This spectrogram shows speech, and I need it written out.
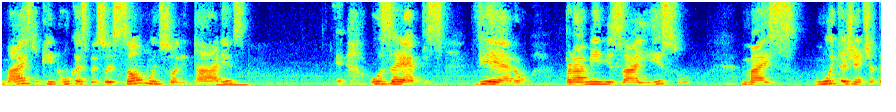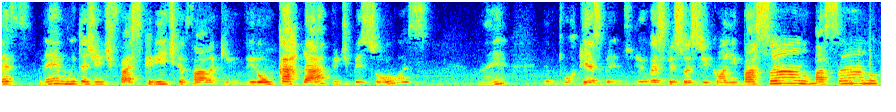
mais do que nunca, as pessoas são muito solitárias. É, os apps vieram para amenizar isso, mas muita gente até, né, muita gente faz crítica, fala que virou um cardápio de pessoas, né? porque as, as pessoas ficam ali passando, passando,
